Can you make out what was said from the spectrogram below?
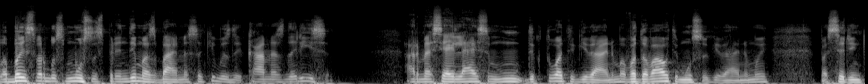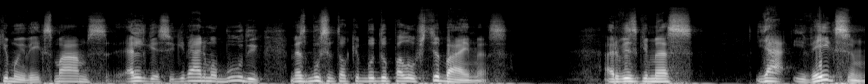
Labai svarbus mūsų sprendimas baimės akivaizdai, ką mes darysim. Ar mes jai leisim diktuoti gyvenimą, vadovauti mūsų gyvenimui, pasirinkimui, veiksmams, elgesiu, gyvenimo būdui, mes būsim tokiu būdu palaužti baimės. Ar visgi mes ją įveiksim,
